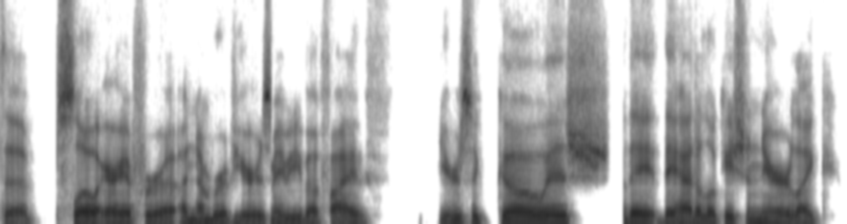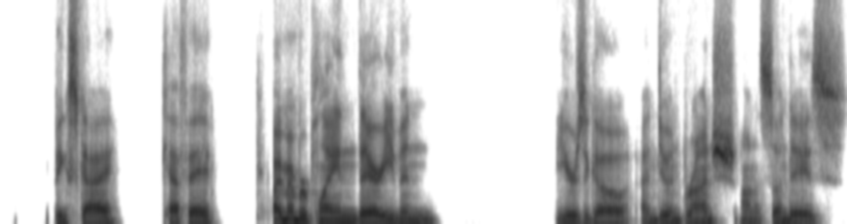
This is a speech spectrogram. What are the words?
the SLO area for a, a number of years, maybe about five years ago ish. They they had a location near like Big Sky Cafe. I remember playing there even years ago and doing brunch on a Sundays,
